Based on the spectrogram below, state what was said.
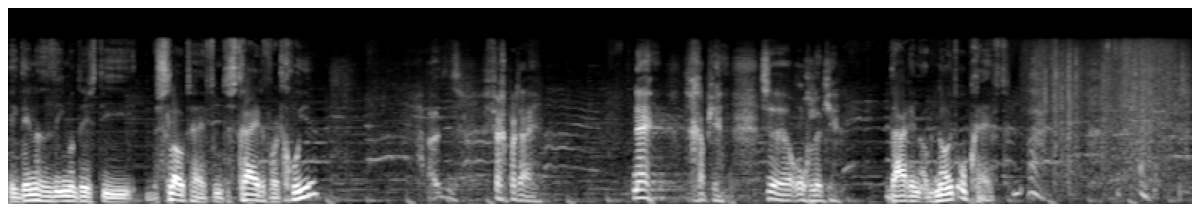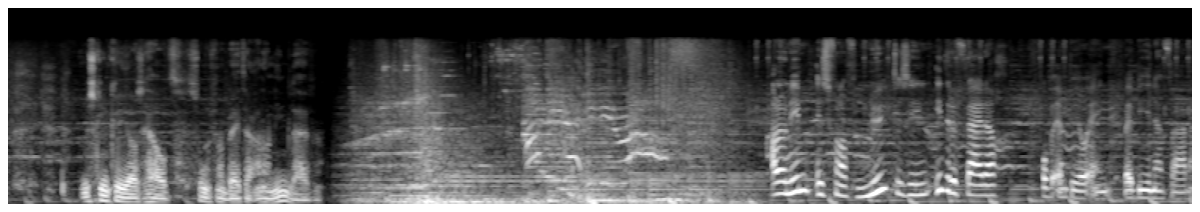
Ik denk dat het iemand is die besloten heeft om te strijden voor het goede. Vechtpartij. Nee, grapje. Het is een ongelukje. Daarin ook nooit opgeeft. Misschien kun je als held soms maar beter anoniem blijven. Anoniem is vanaf nu te zien iedere vrijdag op NPO 1 bij BNN Vara.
